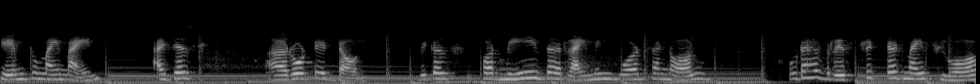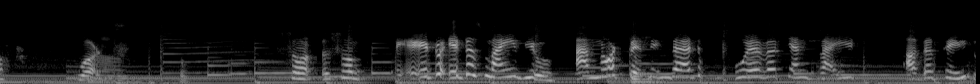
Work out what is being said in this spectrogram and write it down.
came to my mind i just uh, wrote it down. Because for me the rhyming words and all would have restricted my flow of words. So so it, it is my view i'm not telling that whoever can write other things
